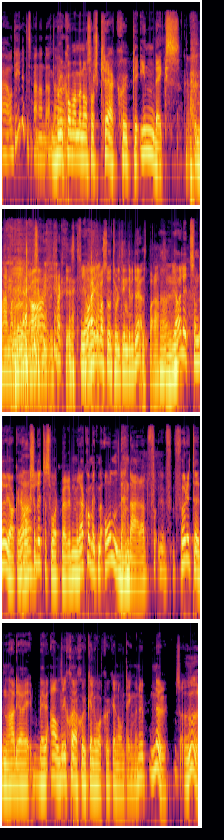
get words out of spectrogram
Uh, och det är lite spännande. Att det borde har... komma med någon sorts kräksjukeindex. De här ja, faktiskt. För jag det verkar är... vara så otroligt individuellt bara. Mm. Jag är lite som du Jakob, jag har ja. också lite svårt med det. Men det har kommit med åldern där. Att förr i tiden hade jag, blev jag aldrig sjösjuk eller åksjuk eller någonting. Men nu, nu så uh,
